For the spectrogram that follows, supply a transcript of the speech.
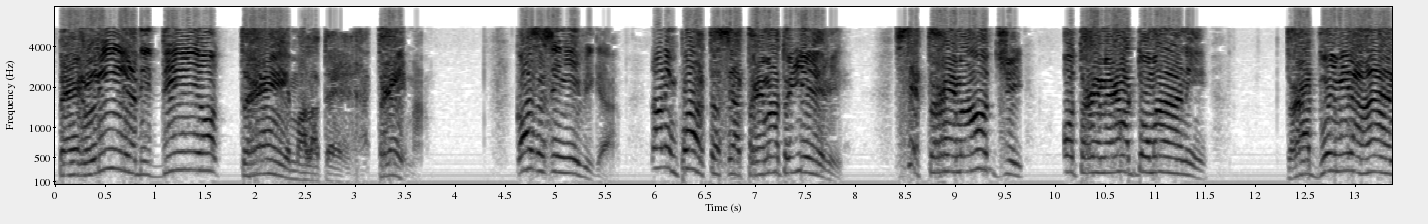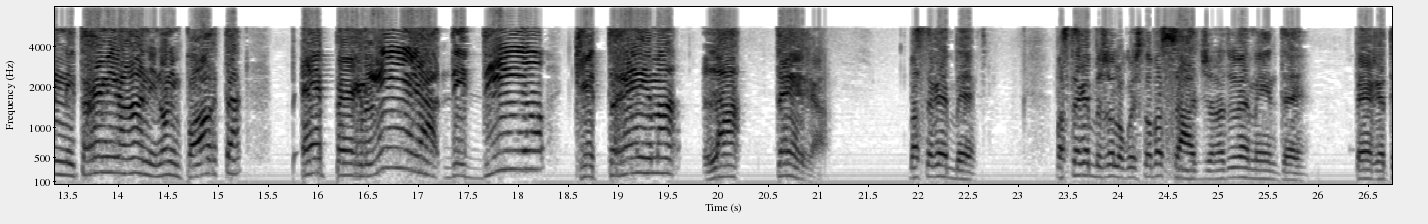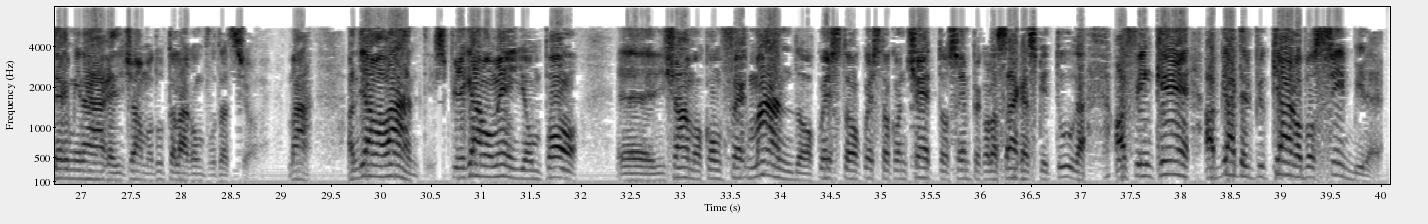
Per l'ira di Dio trema la terra, trema. Cosa significa? Non importa se ha tremato ieri, se trema oggi o tremerà domani, tra duemila anni, tremila anni, non importa, è per l'ira di Dio che trema la terra. Basterebbe, basterebbe solo questo passaggio, naturalmente, per terminare, diciamo, tutta la confutazione. Ma andiamo avanti, spieghiamo meglio un po', eh, diciamo, confermando questo, questo concetto sempre con la Sacra Scrittura, affinché abbiate il più chiaro possibile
